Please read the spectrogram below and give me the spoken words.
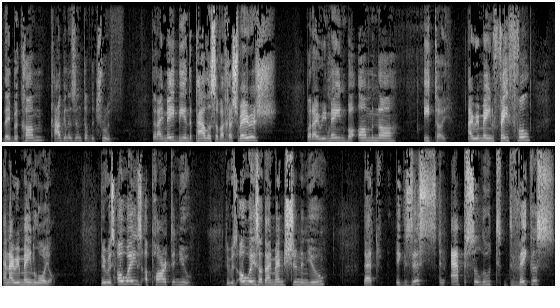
they become cognizant of the truth that I may be in the palace of Achashverosh, but I remain ba'amna itay. I remain faithful and I remain loyal. There is always a part in you. There is always a dimension in you that exists in absolute dvekus,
